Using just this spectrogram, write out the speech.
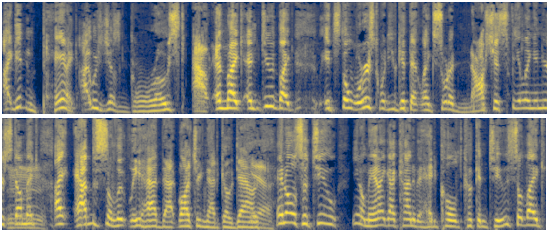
I didn't panic. I was just grossed out. And like, and dude, like, it's the worst when you get that like sort of nauseous feeling in your stomach. Mm. I absolutely had that watching that go down. Yeah. And also, too, you know, man, I got kind of a head cold cooking too. So like,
